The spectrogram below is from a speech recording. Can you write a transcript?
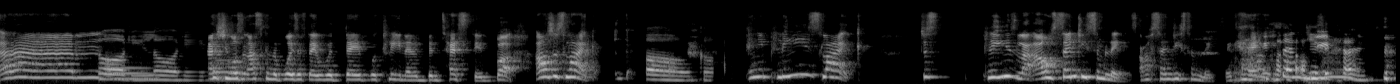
um, lordy lordy and she wasn't asking the boys if they were they were clean and had been tested, but I was just like, oh god can you please like just please, like, I'll send you some links. I'll send you some links, okay? I'll send you.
